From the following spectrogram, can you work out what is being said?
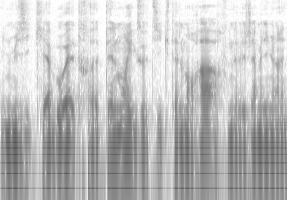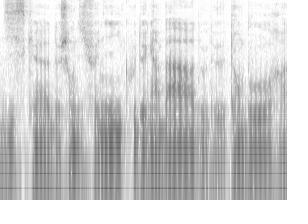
Une musique qui a beau être euh, tellement exotique, tellement rare, vous n'avez jamais eu un disque euh, de chant diphonique ou de guimbarde ou de tambour,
